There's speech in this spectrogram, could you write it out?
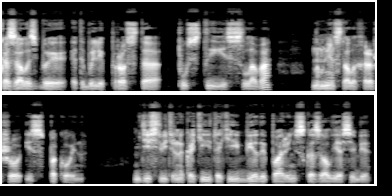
Казалось бы, это были просто пустые слова, но мне стало хорошо и спокойно. Действительно, какие такие беды, парень, сказал я себе.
